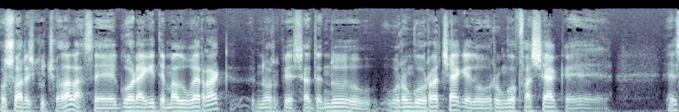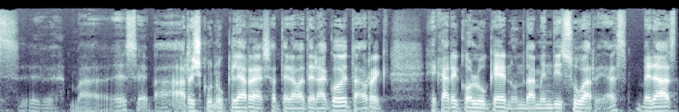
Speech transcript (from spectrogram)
oso arriskutsua dela, ze gora egiten badu gerrak, nork esaten du urrungo urratsak edo urrungo faseak e, ez, e, ba, ez, e, ba, arrisku nuklearra esatera baterako, eta horrek ekarriko lukeen ondamendi zugarria, ez? Beraz,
